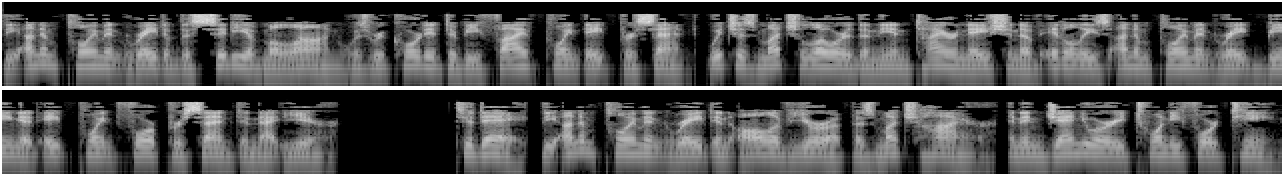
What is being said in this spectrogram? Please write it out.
the unemployment rate of the city of Milan was recorded to be 5.8%, which is much lower than the entire nation of Italy's unemployment rate being at 8.4% in that year. Today, the unemployment rate in all of Europe is much higher, and in January 2014,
